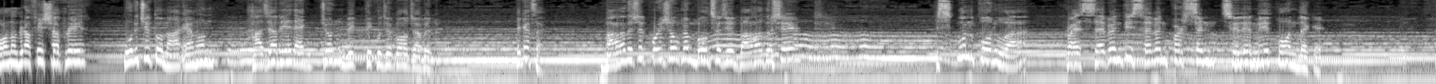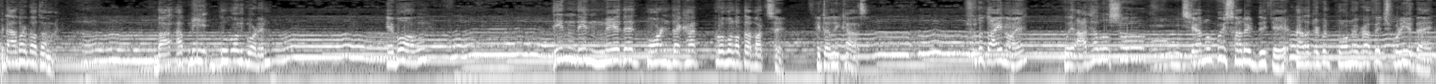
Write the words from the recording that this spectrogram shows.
পর্নোগ্রাফির সাথে পরিচিত না, এমন হাজারের একজন ব্যক্তি খুঁজে পাওয়া যাবে না। ঠিক আছে? বাংলাদেশের পরিসংখ্যান বলছে যে বাংলাদেশে স্কুল পড়ুয়া প্রায় সেভেন্টি সেভেন পার্সেন্ট ছেলে মেয়ে পর্ন দেখে। এটা আমার কথা না বা আপনি গুগল করেন এবং দিন দিন মেয়েদের পর্ন দেখার প্রবণতা বাড়ছে। এটা লেখা আছে। শুধু তাই নয়, ওই আঠারোশো ছিয়ানব্বই সালের দিকে তারা যখন পর্নোগ্রাফি ছড়িয়ে দেয়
